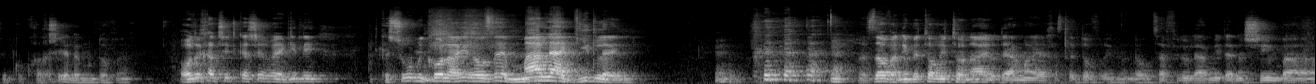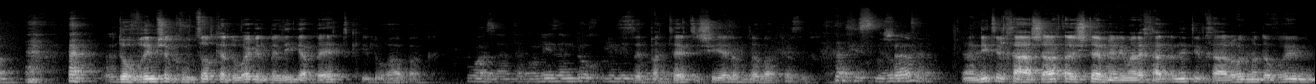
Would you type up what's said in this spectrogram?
זה מוכרח שיהיה לנו דובר. עוד אחד שיתקשר ויגיד לי, התקשרו מכל העיר או זה, מה להגיד להם? עזוב, אני בתור עיתונאי יודע מה היחס לדוברים, אני לא רוצה אפילו להעמיד אנשים בדוברים של קבוצות כדורגל בליגה ב', כאילו רבאק. וואי, זה אנטגוניזם דוך, בלי זה. פתטי שיהיה לנו דבר כזה. עניתי לך, שלחת לי שתי מיילים, על אחד עניתי לך, לא עם הדוברים,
